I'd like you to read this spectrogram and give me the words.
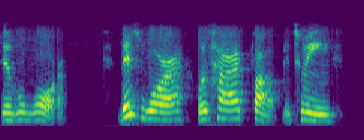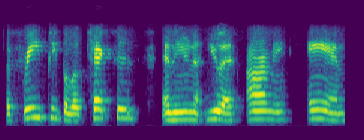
Civil War. This war was hard fought between the free people of Texas and the U.S. Army and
